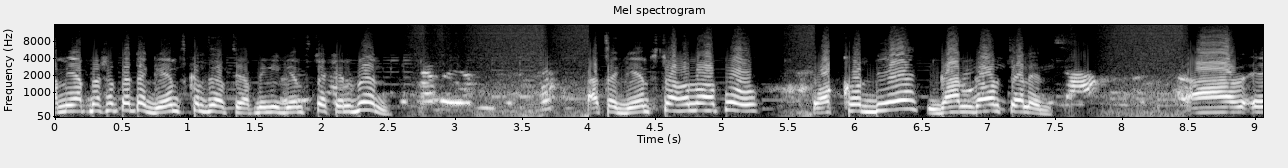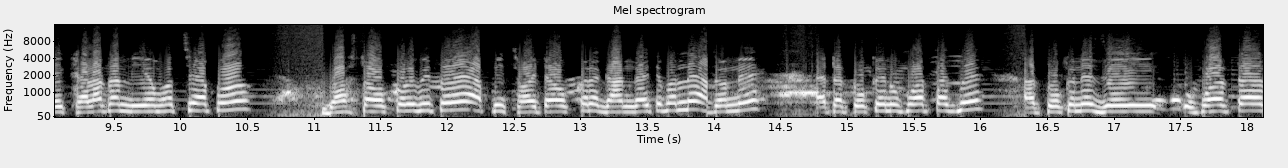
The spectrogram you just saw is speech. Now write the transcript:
আমি আপনার সাথে একটা গেমস খেলতে যাচ্ছি। আপনি কি গেমসটা খেলবেন? আচ্ছা গেমসটা হলো, আপু, অক্ষর দিয়ে গান গাওয়ার চ্যালেঞ্জ আর এই খেলাটার নিয়ম হচ্ছে, আপু, দশটা অক্ষরের ভিতরে আপনি ছয়টা অক্ষরে গান গাইতে পারলে জন্য একটা টোকেন উপহার থাকবে। আর টোকেনে যেই উপহারটার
